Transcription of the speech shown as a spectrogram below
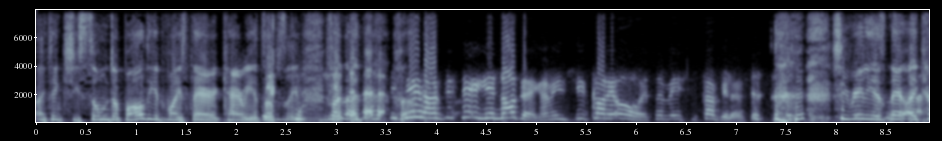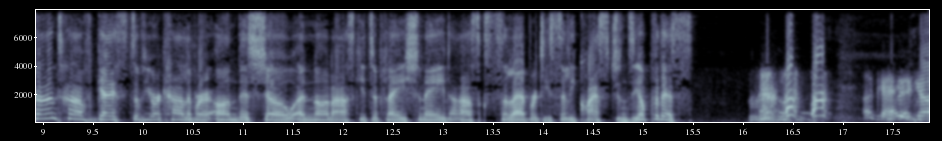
I think she summed up all the advice there, Kerry. It's absolutely. uh, I'm just sitting here nodding. I mean, she's got it all. It's, it's fabulous. she really is. Now, I can't have guests of your calibre on this show and not ask you to play Sinead Asks Celebrity Silly Questions. Are you up for this? okay, there you go.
